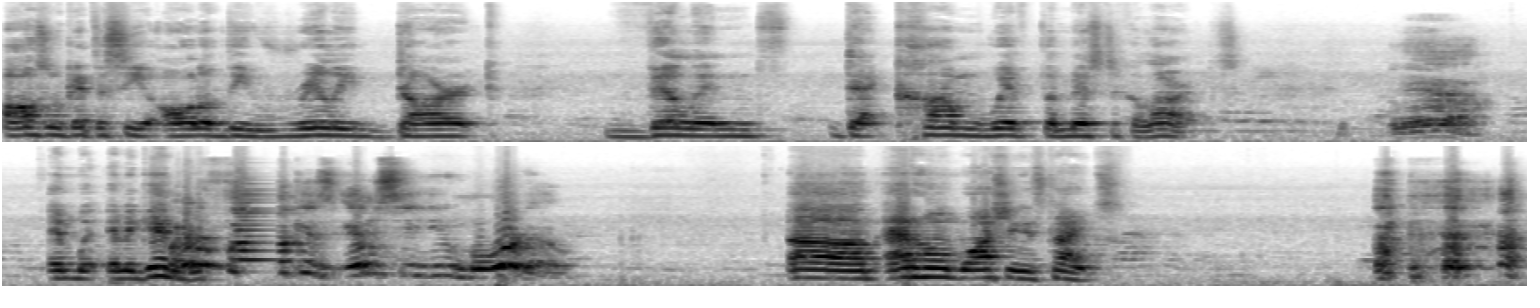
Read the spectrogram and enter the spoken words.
also get to see all of the really dark villains that come with the mystical arts. Yeah. And and again, Where the fuck is MCU Mordo? um, at home washing his tights.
